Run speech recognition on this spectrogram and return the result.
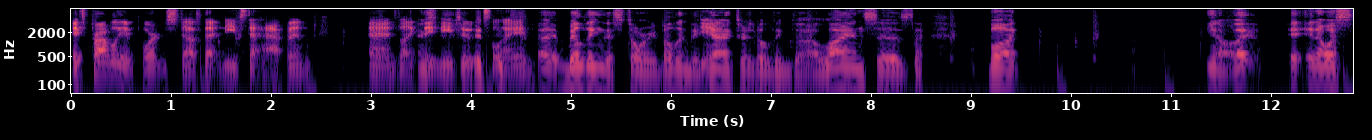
It's probably important stuff that needs to happen, and like they It's- need to explain. it's uh, building the story, building the Yeah. characters, building the alliances, the, but you know, like, and I was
